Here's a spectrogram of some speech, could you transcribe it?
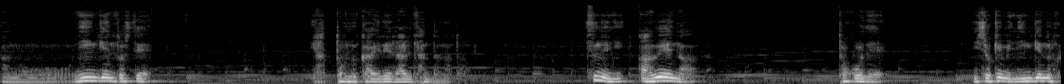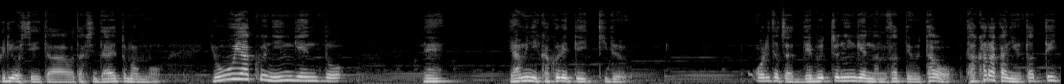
あのー、人間として、やっと迎え入れられたんだなと。常にアウェーなとこで一生懸命人間のふりをしていた私ダイエットマンもようやく人間とね闇に隠れて生きる俺たちはデブッチョ人間なんださって歌を高らかに歌っていっ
